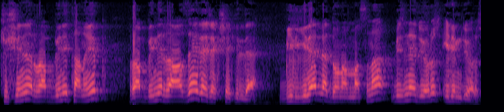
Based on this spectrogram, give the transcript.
Kişinin Rabbini tanıyıp Rabbini razı edecek şekilde bilgilerle donanmasına biz ne diyoruz? İlim diyoruz.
